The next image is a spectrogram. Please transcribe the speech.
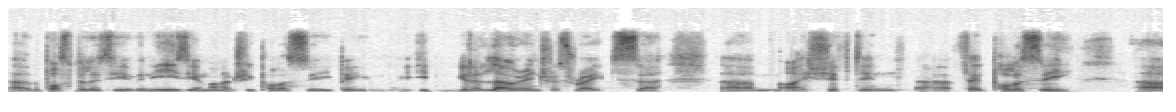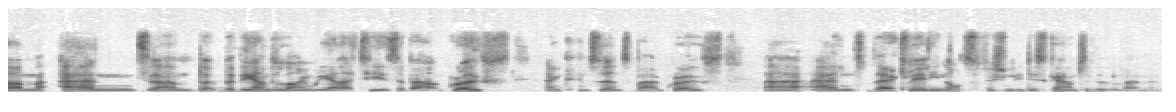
uh, the possibility of an easier monetary policy being you know lower interest rates. Uh, um, I shift in uh, Fed policy. Um, and um, but but the underlying reality is about growth and concerns about growth uh, and they're clearly not sufficiently discounted at the moment.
